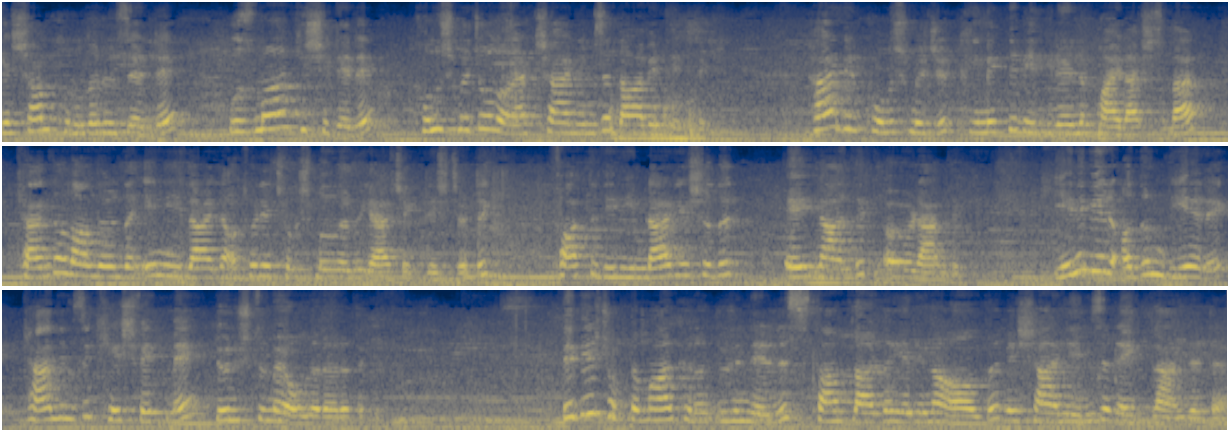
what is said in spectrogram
yaşam konuları üzerinde uzman kişileri konuşmacı olarak şenliğimize davet ettik. Her bir konuşmacı kıymetli bilgilerini paylaştılar. Kendi alanlarında en iyilerle atölye çalışmalarını gerçekleştirdik. Farklı deneyimler yaşadık, eğlendik, öğrendik. Yeni bir adım diyerek kendimizi keşfetme, dönüştürme yolları aradık. Ve birçok da markanın ürünlerini standlarda yerini aldı ve şenliğimizi renklendirdi.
